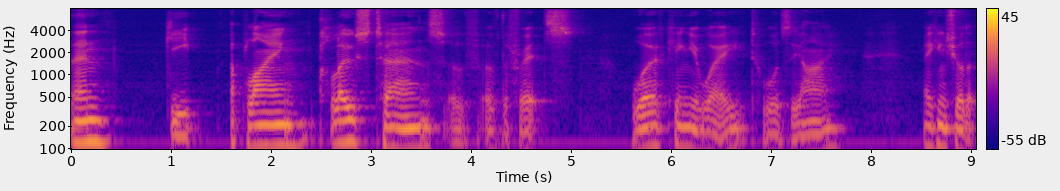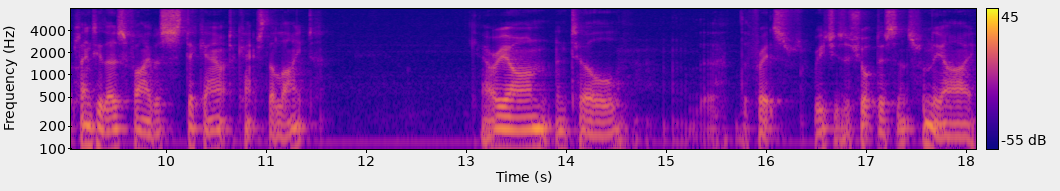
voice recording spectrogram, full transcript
then keep applying close turns of, of the fritz, working your way towards the eye, making sure that plenty of those fibers stick out to catch the light. Carry on until the, the fritz reaches a short distance from the eye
